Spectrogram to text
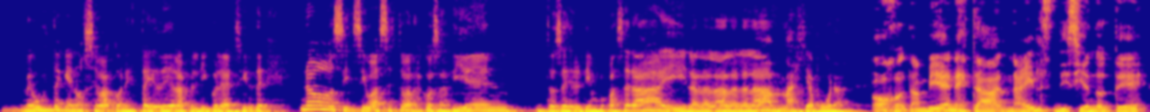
me gusta que no se va con esta idea de la película de decirte, no, si, si vos haces todas las cosas bien, entonces el tiempo pasará y la la la la la la, magia pura. Ojo, también está Niles diciéndote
